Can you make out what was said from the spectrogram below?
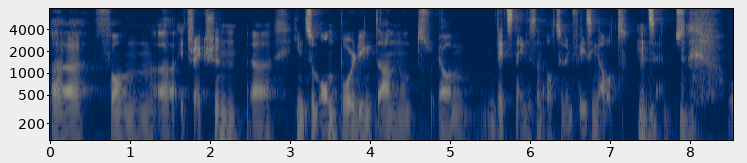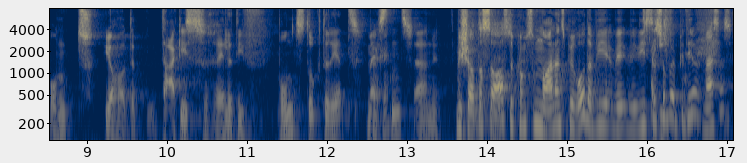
äh, von äh, Attraction äh, hin zum Onboarding dann und ja, letzten Endes dann auch zu dem Phasing Out, wenn es sein muss. Und ja, der Tag ist relativ bunt strukturiert, meistens. Ja, nicht, Wie schaut das so aus? Du kommst um neun ins Büro oder wie, wie, wie ist das so Ich- bei dir meistens?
